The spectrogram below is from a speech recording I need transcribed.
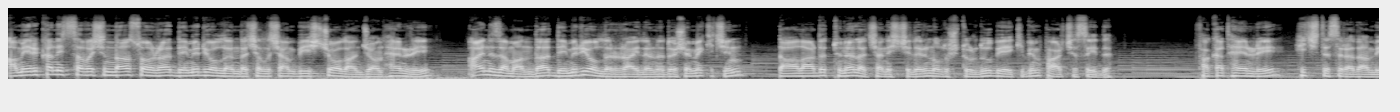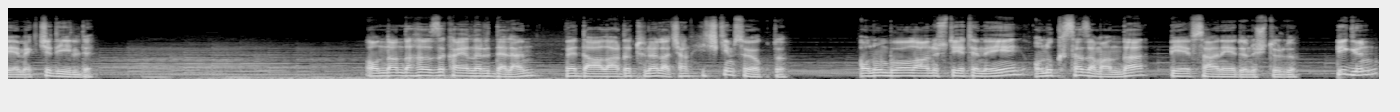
Amerikan İç Savaşı'ndan sonra demir yollarında çalışan bir işçi olan John Henry, aynı zamanda demir yolları raylarını döşemek için dağlarda tünel açan işçilerin oluşturduğu bir ekibin parçasıydı. Fakat Henry hiç de sıradan bir emekçi değildi. Ondan daha hızlı kayaları delen ve dağlarda tünel açan hiç kimse yoktu. Onun bu olağanüstü yeteneği onu kısa zamanda bir efsaneye dönüştürdü. Bir gün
